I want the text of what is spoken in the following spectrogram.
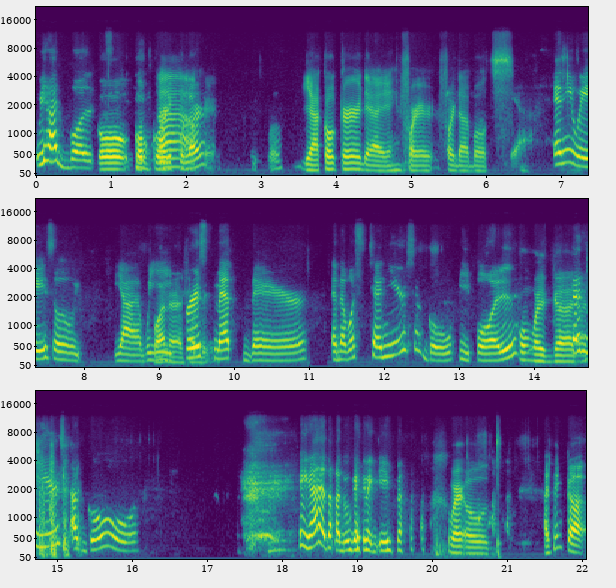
We had Volts. Co, co-curricular. Ah, okay. Yeah, coker di ay for for the bolts. Yeah. Anyway, so yeah, we Kuha first di- met there. And that was 10 years ago, people. Oh my god. 10 years ago. Hey nga, nakadugay nag-iba. We're old. I think ka,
